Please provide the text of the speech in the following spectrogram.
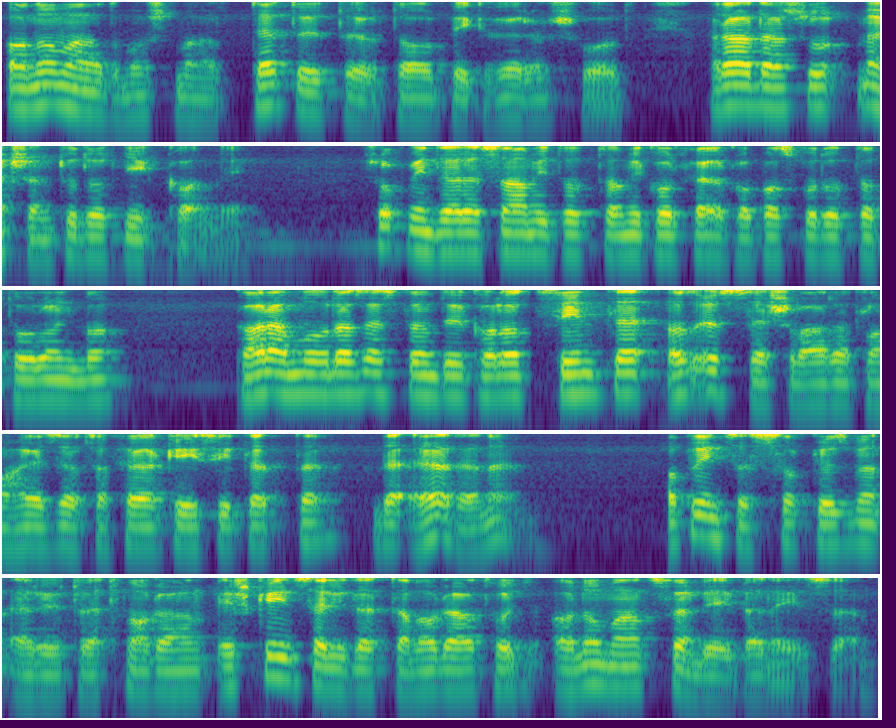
A nomád most már tetőtől talpig vörös volt, ráadásul meg sem tudott nyikkanni. Sok mindenre számított, amikor felkapaszkodott a toronyba. Karamor az esztendők alatt szinte az összes váratlan helyzetre felkészítette, de erre nem. A princessa közben erőt vett magán, és kényszerítette magát, hogy a nomád szemébe nézzen.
